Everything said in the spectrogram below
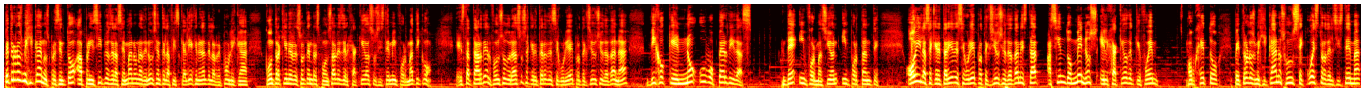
Petróleos Mexicanos presentó a principios de la semana una denuncia ante la Fiscalía General de la República contra quienes resulten responsables del hackeo a su sistema informático. Esta tarde, Alfonso Durazo, secretario de Seguridad y Protección Ciudadana, dijo que no hubo pérdidas de información importante. Hoy la Secretaría de Seguridad y Protección Ciudadana está haciendo menos el hackeo del que fue objeto Petróleos Mexicanos, un secuestro del sistema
